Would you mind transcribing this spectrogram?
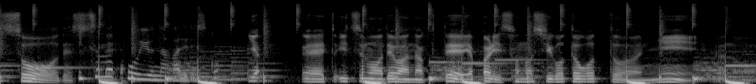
そうです、ね、いつもこういう流れですか？いや、えー、といつもではなくてやっぱりその仕事ごとにあの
